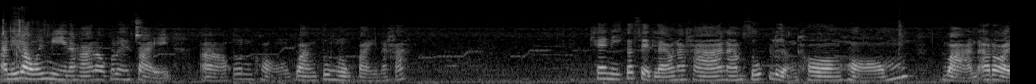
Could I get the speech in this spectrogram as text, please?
อันนี้เราไม่มีนะคะ เราก็เลยใส่ต้นของกวางตุ้งลงไปนะคะ ค่นี้ก็เสร็จแล้วนะคะ น้ำซุปเหลืองทองหอม หวานอร่อย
